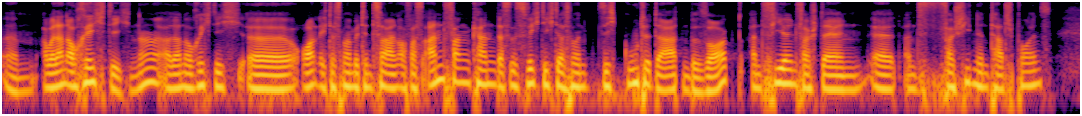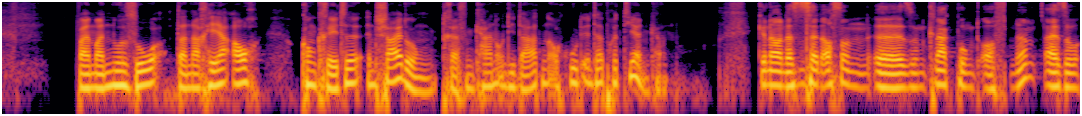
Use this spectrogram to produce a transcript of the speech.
Ähm, aber dann auch richtig, ne? Aber dann auch richtig äh, ordentlich, dass man mit den Zahlen auch was anfangen kann. Das ist wichtig, dass man sich gute Daten besorgt an vielen Verstellen, äh, an verschiedenen Touchpoints, weil man nur so dann nachher auch konkrete Entscheidungen treffen kann und die Daten auch gut interpretieren kann. Genau, das ist halt auch so ein, äh, so ein Knackpunkt oft, ne? Also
